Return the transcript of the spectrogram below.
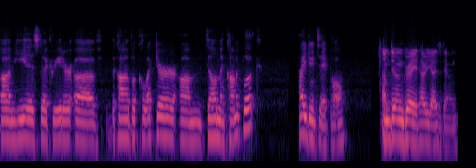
Um, he is the creator of the comic book collector um, film and comic book. How are you doing today, Paul? I'm doing great. How are you guys doing?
